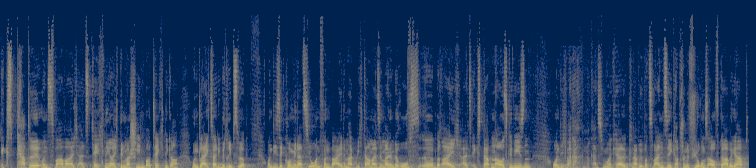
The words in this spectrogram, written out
Experte und zwar war ich als Techniker, ich bin Maschinenbautechniker und gleichzeitig Betriebswirt. Und diese Kombination von beidem hat mich damals in meinem Berufsbereich als Experten ausgewiesen. Und ich war da noch ganz junger Kerl, knapp über 20, habe schon eine Führungsaufgabe gehabt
